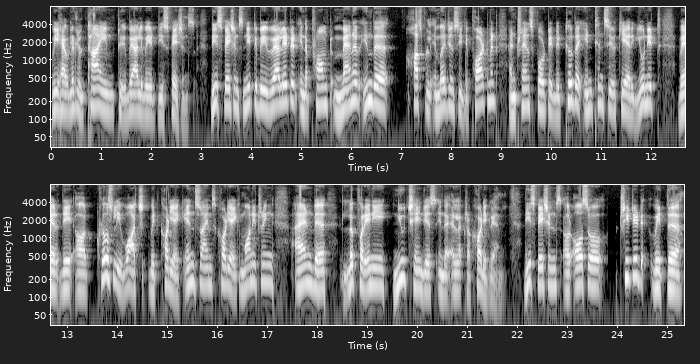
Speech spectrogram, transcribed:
we have little time to evaluate these patients. These patients need to be evaluated in a prompt manner in the hospital emergency department and transported to the intensive care unit where they are closely watched with cardiac enzymes, cardiac monitoring, and uh, look for any new changes in the electrocardiogram. These patients are also treated with uh,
